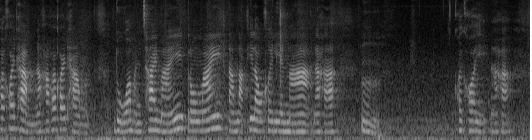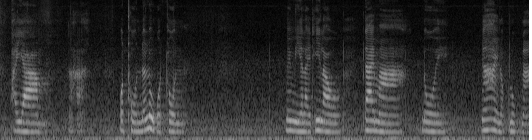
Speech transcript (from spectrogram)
ค่อยๆทำนะคะ ค่อยๆทำดูว่ามันใช่ไหมตรงไหมตามหลักที่เราเคยเรียนมานะคะ อืม ค่อยๆนะคะ พยายามนะคะ อดทนนะลูกอดทน ไม่มีอะไรที่เราได้มาโดยง่ายหรอกลูกนะ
